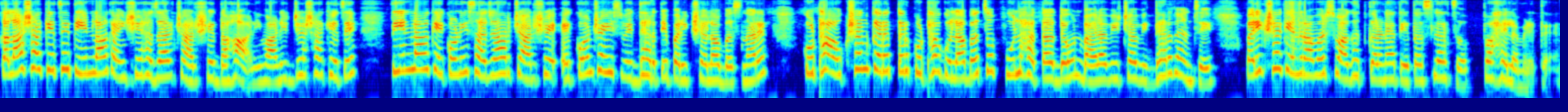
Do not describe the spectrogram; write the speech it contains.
कला शाखेचे तीन लाख ऐंशी हजार चारशे दहा आणि वाणिज्य शाखेचे तीन लाख एकोणीस हजार चारशे एकोणचाळीस विद्यार्थी परीक्षेला बसणार आहेत. कुठं औक्षण करत तर कुठं गुलाबाचं फूल हातात देऊन बारावीच्या विद्यार्थ्यांचे परीक्षा केंद्रावर स्वागत करण्यात येत असल्याचं पाहायला मिळतंय.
